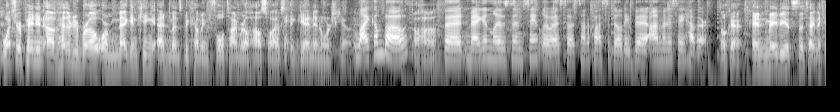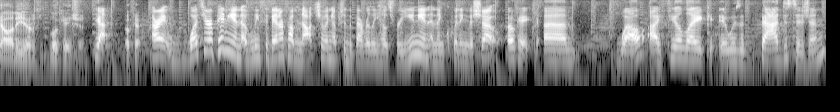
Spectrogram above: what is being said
What's your opinion of Heather Dubrow or Megan King Edmonds becoming full-time Real Housewives Okay. again in Orange County? like them both, Uh-huh. but Megan lives in St. Louis, so it's not a possibility. But I'm gonna say Heather. Okay, and maybe it's the technicality of location. Yeah. Okay. All right, what's your opinion of Lisa Vanderpump not showing up to the Beverly Hills reunion and then quitting the show? Okay. Um, well, I feel like it was a bad decision,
